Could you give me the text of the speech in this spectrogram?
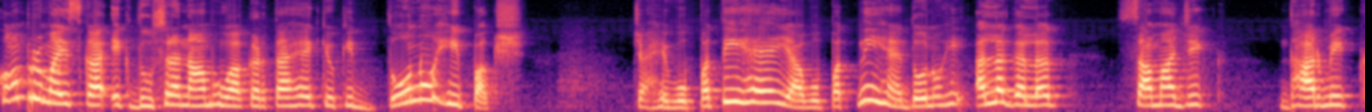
कॉम्प्रोमाइज़ का एक दूसरा नाम हुआ करता है, क्योंकि दोनों ही पक्ष चाहे वो पति है या वो पत्नी है, दोनों ही अलग अलग सामाजिक, धार्मिक,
